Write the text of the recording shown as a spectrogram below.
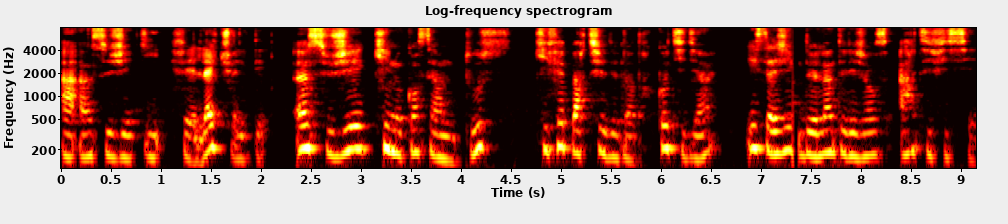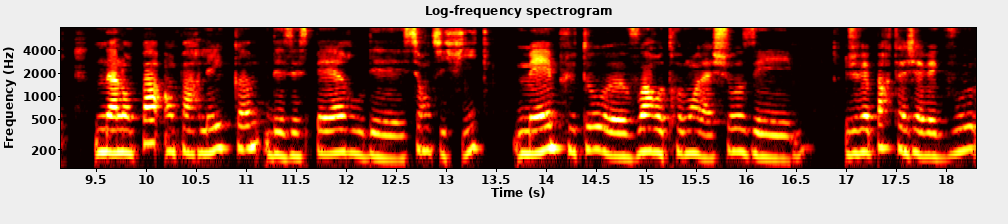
à un sujet qui fait l'actualité, un sujet qui nous concerne tous, qui fait partie de notre quotidien. Il s'agit de l'intelligence artificielle. Nous n'allons pas en parler comme des experts ou des scientifiques, mais plutôt euh, voir autrement la chose et je vais partager avec vous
